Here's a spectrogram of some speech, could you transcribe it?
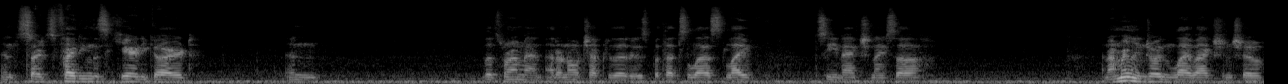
and starts fighting the security guard and that's where I'm at. I don't know what chapter that is, but that's the last live scene action I saw. And I'm really enjoying the live action show.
